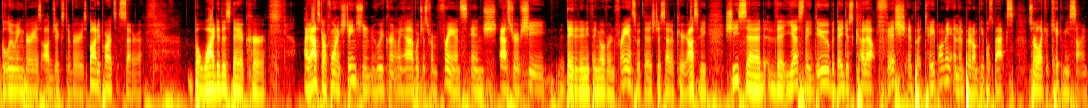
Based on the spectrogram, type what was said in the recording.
gluing various objects to various body parts, etc. But why did this day occur? I asked our foreign exchange student who we currently have, which is from France, and asked her if she dated anything over in France with this, just out of curiosity. She said that yes, they do, but they just cut out fish and put tape on it and then put it on people's backs, sort of like a kick me sign.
